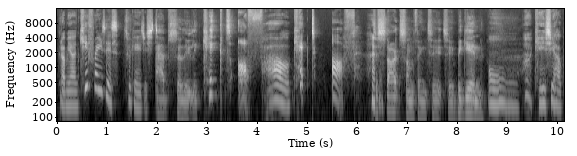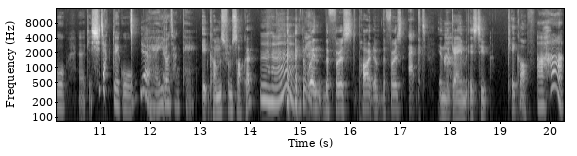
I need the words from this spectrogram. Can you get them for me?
그러면 key phrases 소개해 주시죠. Absolutely kicked off Oh, kicked off. To start something to to begin. 오, 개시하고 이렇게 시작되고 Yeah. 네, 이런 상태. It comes from soccer. when the first part of the first act in the game is to kick off. 아하,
